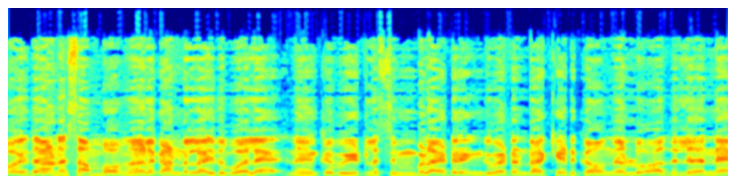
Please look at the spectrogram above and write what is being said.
അപ്പോ ഇതാണ് സംഭവം. നിങ്ങൾ കണ്ടല്ലോ ഇതുപോലെ നിങ്ങൾക്ക് വീട്ടിൽ സിമ്പിൾ ആയിട്ട് ഒരു ഇൻക്യുബേറ്റർ ഉണ്ടാക്കി എടുക്കാവുന്നേ ഉള്ളൂ. അതിൽ തന്നെ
